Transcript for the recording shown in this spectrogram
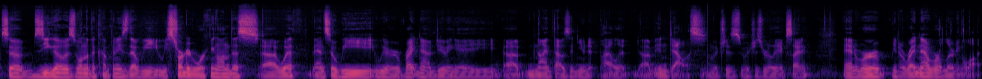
So Zego is one of the companies that we we started working on this uh, with, and so we we're right now doing a uh, nine thousand unit pilot um, in Dallas, which is which is really exciting. And we're you know right now we're learning a lot.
